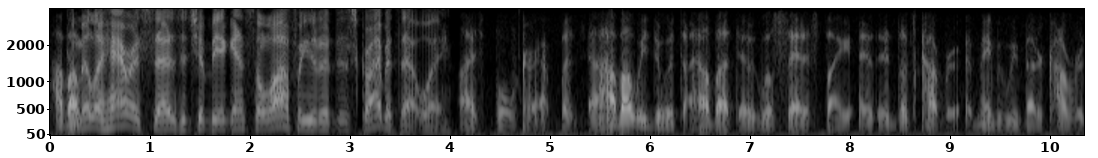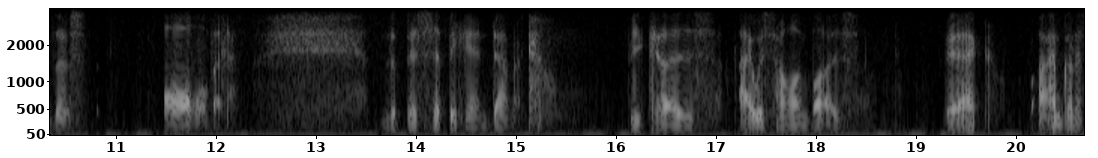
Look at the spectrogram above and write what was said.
How about, Kamala Harris says it should be against the law for you to describe it that way. Uh, it's bullcrap. But uh, how about we do it? How about uh, we'll satisfy? Uh, uh let's cover. Uh, maybe we better cover this, all of it. The Pacific endemic, because I was telling Buzz back. I'm going to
